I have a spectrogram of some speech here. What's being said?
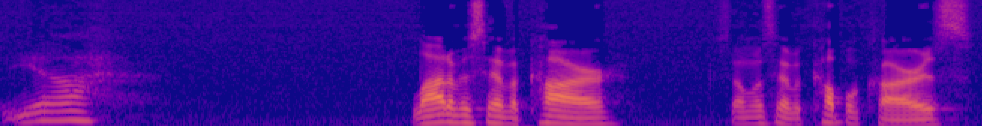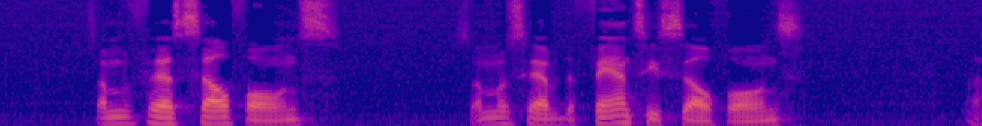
Yeah. A lot of us have a car. Some of us have a couple cars. Some of us have cell phones. Some of us have the fancy cell phones. Uh,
